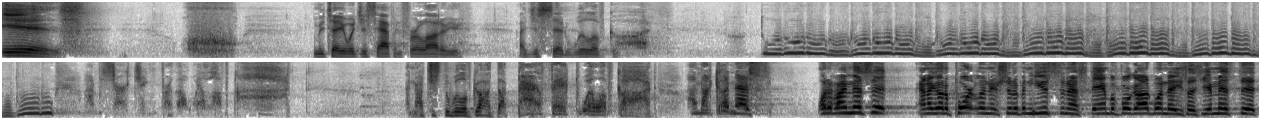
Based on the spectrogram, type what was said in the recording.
is. Whew. Let me tell you what just happened for a lot of you. I just said, will of God. I'm searching for the will. And not just the will of God, the perfect will of God. Oh my goodness. What if I miss it? And I go to Portland, it should have been Houston. I stand before God one day. He says, You missed it.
